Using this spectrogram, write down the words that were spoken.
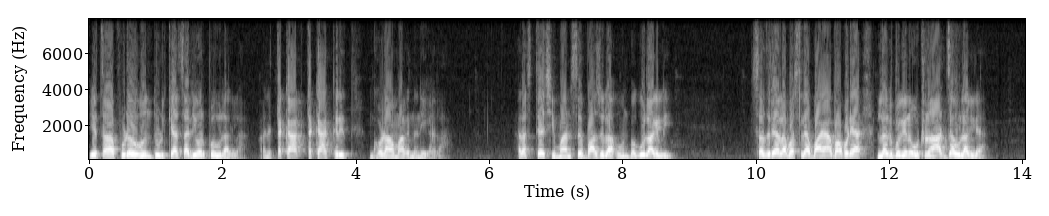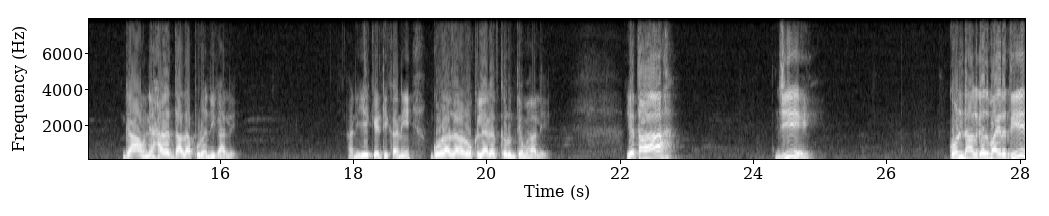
येता पुढं होऊन दुडक्या चालीवर पळू लागला आणि टकाक टकाक करीत घोडा मागणं निघाला. रस्त्याची माणसं बाजूला होऊन बघू लागली. सदऱ्याला बसल्या बाया बापड्या लगबगीनं उठून आत जाऊ लागल्या. गाव निहाळत दादा पुढे निघाले. आणि एके ठिकाणी गोळा जरा रोखल्यागत करून ते म्हणाले येता जी कोण ढालगज बाहेर ती?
